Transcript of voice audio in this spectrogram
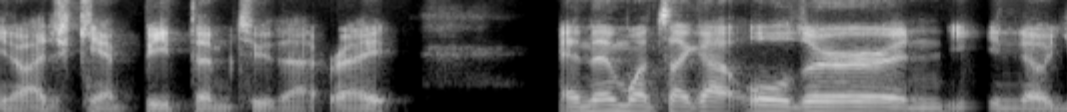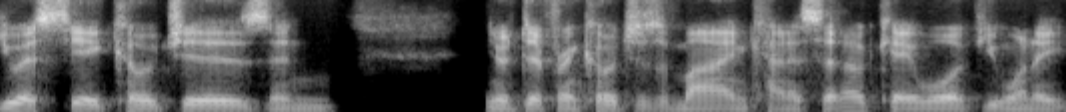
you know, I just can't beat them to that. Right. And then once I got older and, you know, USTA coaches and, you know, different coaches of mine kind of said, okay, well, if you want to,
